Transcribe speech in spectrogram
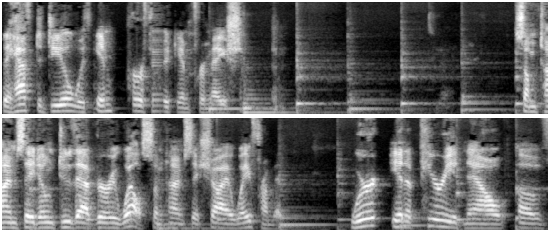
They have to deal with imperfect information. Sometimes they don't do that very well. Sometimes they shy away from it. We're in a period now of,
